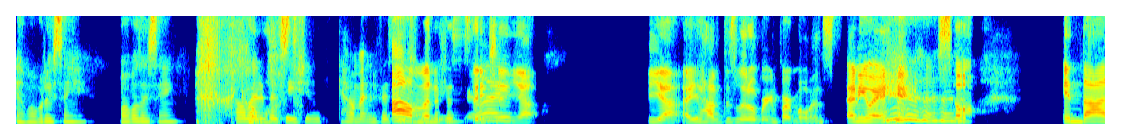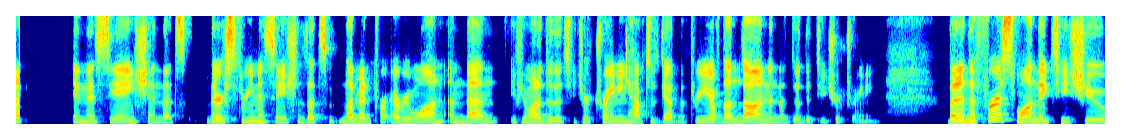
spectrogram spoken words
and what would I say? What was I saying? How manifestation? How manifestation? Ah, manifestation. Yeah, yeah. I have this little brain fart moments. Anyway, so in that initiation that's there's three initiations that's that meant for everyone and then if you want to do the teacher training you have to get the three of them done and then do the teacher training but in the first one they teach you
